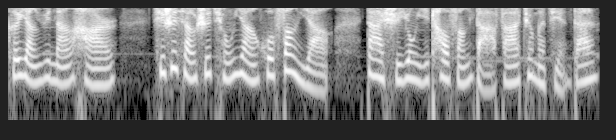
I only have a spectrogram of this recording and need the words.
可养育男孩，其实小时穷养或放养，大时用一套房打发，这么简单。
